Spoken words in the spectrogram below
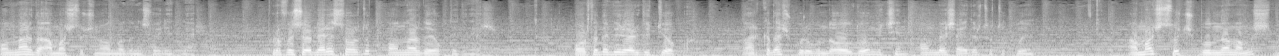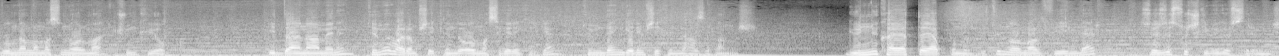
onlar da amaç suçun olmadığını söylediler. Profesörlere sorduk, onlar da yok dediler. Ortada bir örgüt yok. Arkadaş grubunda olduğum için 15 aydır tutukluyum. Amaç suç bulunamamış, bulunamaması normal çünkü yok. İddianamenin tümü varım şeklinde olması gerekirken tümden gelim şeklinde hazırlanmış. Günlük hayatta yaptığımız bütün normal fiiller sözde suç gibi gösterilmiş.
